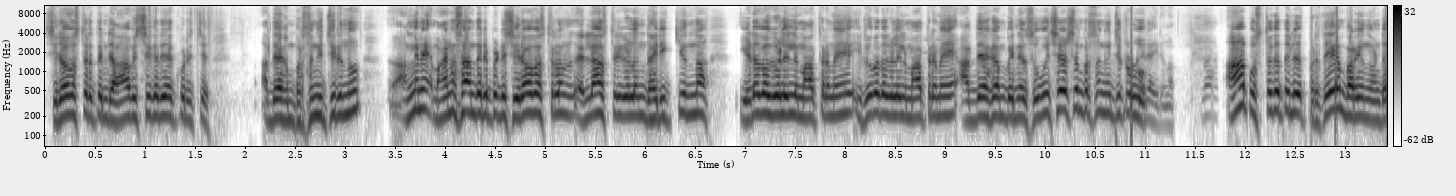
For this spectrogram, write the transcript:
ശിരോവസ്ത്രത്തിന്റെ ആവശ്യകതയെക്കുറിച്ച് അദ്ദേഹം പ്രസംഗിച്ചിരുന്നു. അങ്ങനെ മാനസാന്തരപ്പെട്ട് ശിരോവസ്ത്രം എല്ലാ സ്ത്രീകളും ധരിക്കുന്ന ഇടവകളിൽ മാത്രമേ ഇരുപതുകളിൽ മാത്രമേ അദ്ദേഹം പിന്നെ സുവിശേഷം പ്രസംഗിച്ചിട്ടുള്ളൂ. ആ പുസ്തകത്തിൽ പ്രത്യേകം പറയുന്നുണ്ട്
